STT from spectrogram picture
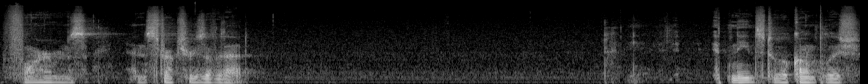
forms and structures of that. It needs to accomplish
